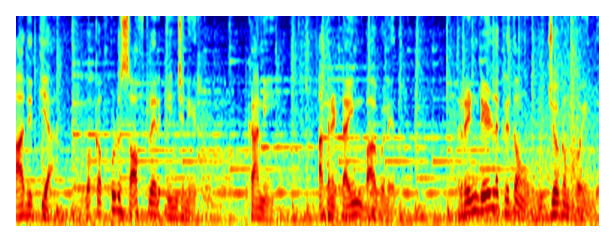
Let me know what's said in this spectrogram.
ఆదిత్య ఒకప్పుడు సాఫ్ట్వేర్ ఇంజనీర్ కానీ అతని టైం బాగోలేదు. రెండేళ్ళ క్రితం ఉద్యోగం పోయింది.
